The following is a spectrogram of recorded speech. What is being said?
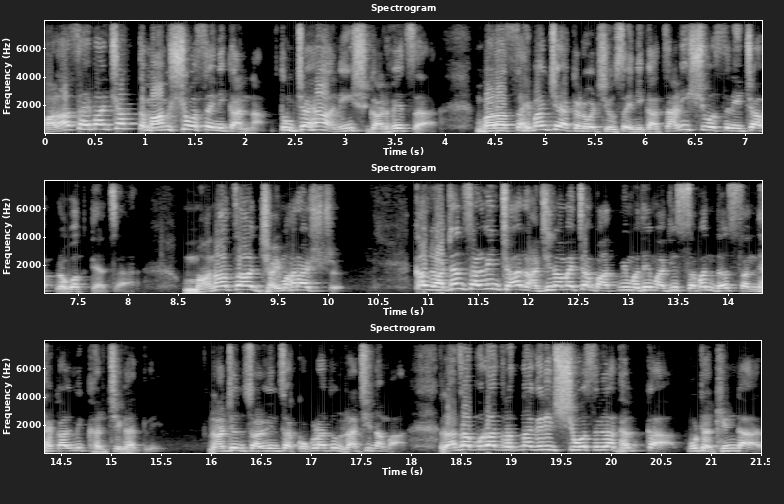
बाळासाहेबांच्या तमाम शिवसैनिकांना तुमच्या ह्या अनिश गाढवेचा बाळासाहेबांच्या या कडवट शिवसैनिकाचा आणि शिवसेनेच्या प्रवक्त्याचा. मानाचा जय महाराष्ट्र. काल राजन साळवींच्या राजीनाम्याच्या बातमीमध्ये माझी संबंध संध्याकाळ मी खर्ची घातली. राजन साळवींचा कोकणातून राजीनामा राजापुरात रत्नागिरीत शिवसेनेला धक्का मोठं खिंडार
